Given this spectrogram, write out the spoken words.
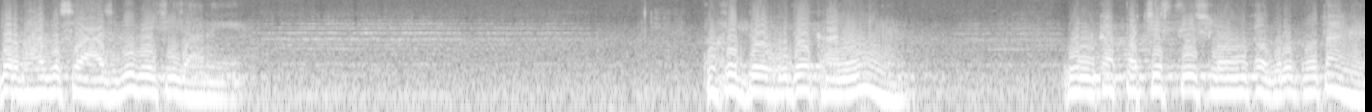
दुर्भाग्य से आज भी बेची जा रही है। क्योंकि बेहूदे कानून है। उनका 25-30 लोगों का ग्रुप होता है।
